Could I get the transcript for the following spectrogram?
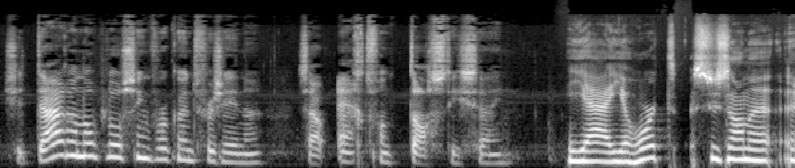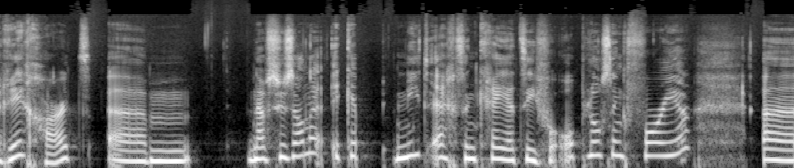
Als je daar een oplossing voor kunt verzinnen, zou echt fantastisch zijn. Ja, je hoort Suzanne Richard. Um, nou, Suzanne, ik heb niet echt een creatieve oplossing voor je. Uh,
